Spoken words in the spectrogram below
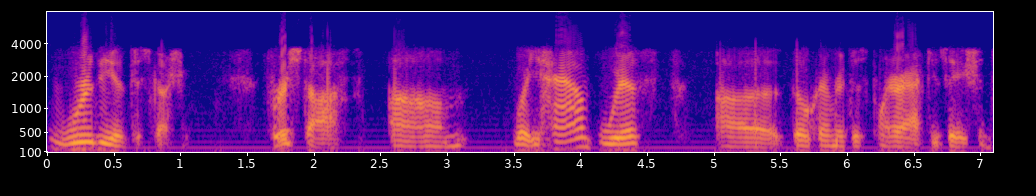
worthy of discussion. First off, um, what you have with uh, Bill Kramer at this point are accusations.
